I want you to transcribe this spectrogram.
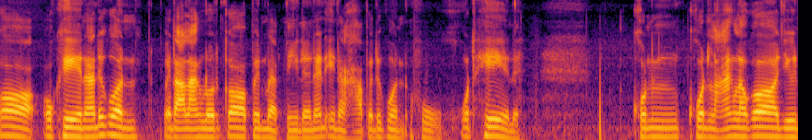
ก็โอเคนะทุกคนเวลาล้างรถก็เป็นแบบนี้เลยนั่นเองนะครับทุกคนโอ้โหโคตรเท่เลย คนคนล้างเราก็ยืน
